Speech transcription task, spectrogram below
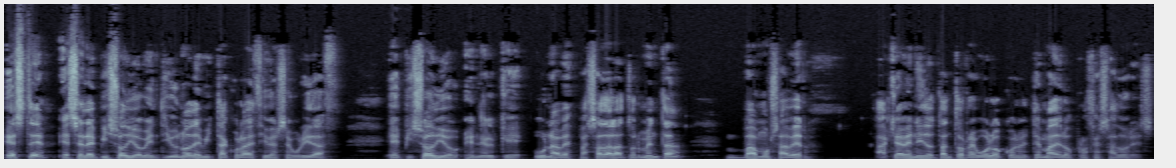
Este es el episodio 21 de Bitácora de Ciberseguridad, episodio en el que, una vez pasada la tormenta, vamos a ver a qué ha venido tanto revuelo con el tema de los procesadores,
